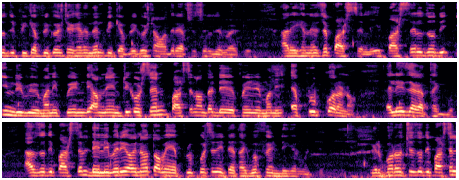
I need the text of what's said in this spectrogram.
যদি পিক আপ রিকোয়েস্ট এখানে দেন পিক আপ রিকোয়েস্ট আমাদের অ্যাপসে চলে যাবে আর কি। আর এখানে হচ্ছে পার্সেল এই পার্সেল যদি ইন রিভিউ মানে পেন্ডি আপনি এন্ট্রি করছেন পার্সেল অন ডে মানে অ্যাপ্রুভ করে নাও, তাহলে এই জায়গা থাকব। আর যদি পার্সেল ডেলিভারি হয় না, তবে অ্যাপ্রুভ করছেন, এটা থাকবে পেন্ডিংয়ের মধ্যে। এরপর হচ্ছে যদি পার্সেল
